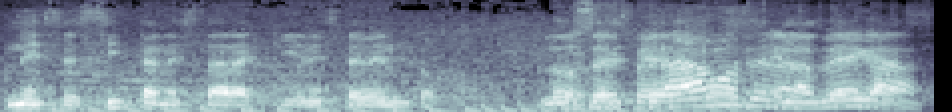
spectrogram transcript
necesitan estar aquí en este evento. Los esperamos en Las Vegas.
